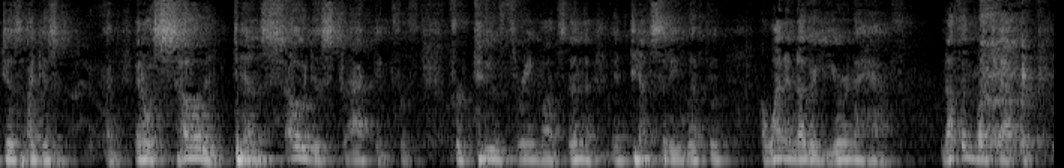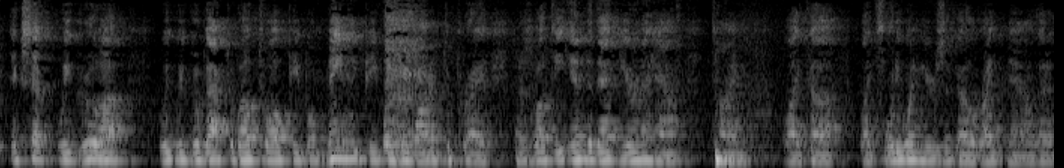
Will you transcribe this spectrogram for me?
just I just I, and it was so intense, so distracting for for two, three months. Then the intensity lifted. I went another year and a half. Nothing much happened except we grew up we, we grew back to about 12 people, mainly people who wanted to pray. And it was about the end of that year and a half time, like uh, like 41 years ago, right now, that,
